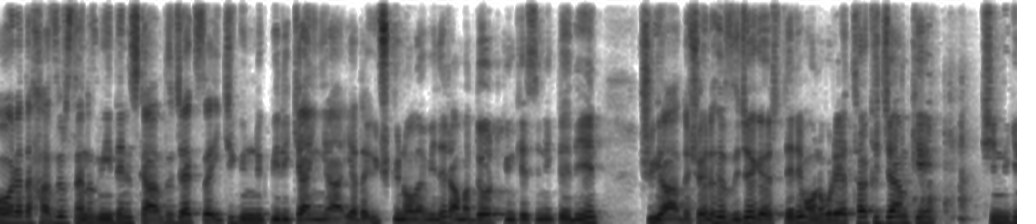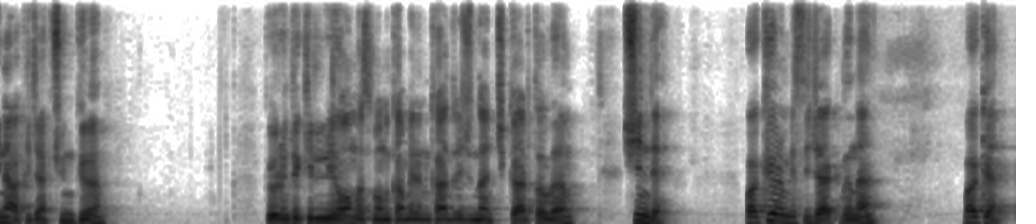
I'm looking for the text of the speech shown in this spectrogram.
O arada hazırsanız mideniz kaldıracaksa 2 günlük biriken yağ ya da 3 gün olabilir ama 4 gün kesinlikle değil. Şu yağı da şöyle hızlıca göstereyim. Onu buraya takacağım ki şimdi yine akacak çünkü. Görüntü kirliliği olmasın. Onu kameranın kadrajından çıkartalım. Şimdi bakıyorum bir sıcaklığına. Bakın.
